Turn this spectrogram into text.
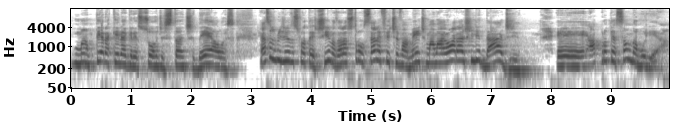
manter aquele agressor distante delas. Essas medidas protetivas elas trouxeram efetivamente uma maior agilidade é, à proteção da mulher.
